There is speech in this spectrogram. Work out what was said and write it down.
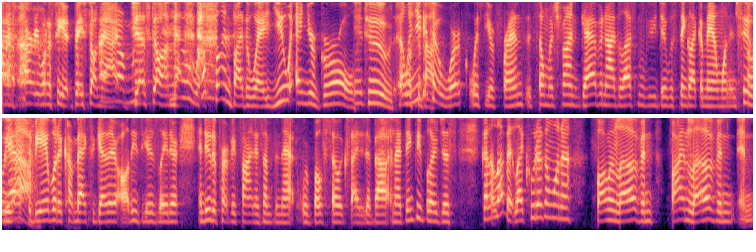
I, I already want to see it based on that. know, just on that. How fun, by the way. You and your girls, too. Tell when us When you about get to work with your friends, it's so much fun. Gab and I, the last movie we did was Think Like a Man one and two. Oh, yeah. So to be able to come back together all these years later and do the perfect find is something that we're both so excited about. And I think people are just gonna love it. Like who doesn't want to fall in love and find love and and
